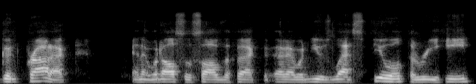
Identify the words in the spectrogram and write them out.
good product, and it would also solve the fact that I would use less fuel to reheat,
